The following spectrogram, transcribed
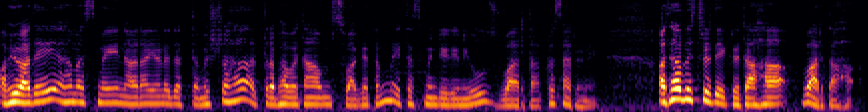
अभिवादे, अहमस्मै नारायणदत्तमिश्रः अत्र भवतां स्वागतम्। एतस्मिन् डि न्यूस् वार्ताप्रसारणे। अथ विस्तृते कृताः वार्ताः।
